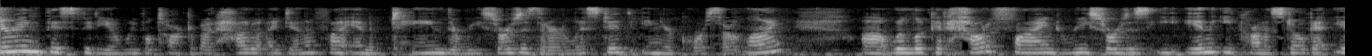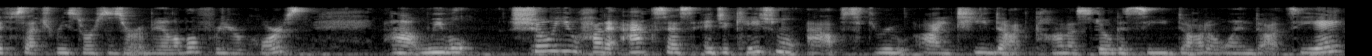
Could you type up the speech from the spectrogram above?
During this video, we will talk about how to identify and obtain the resources that are listed in your course outline. Uh, we'll look at how to find resources in eConestoga if such resources are available for your course. Uh, we will show you how to access educational apps through it.conestogac.on.ca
